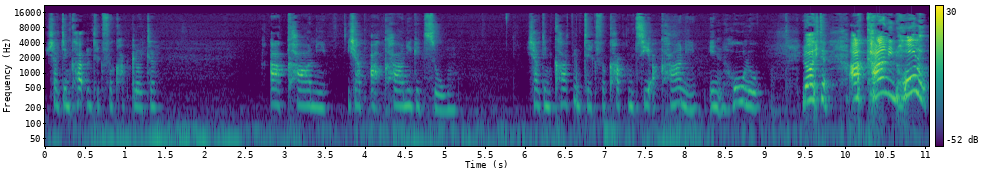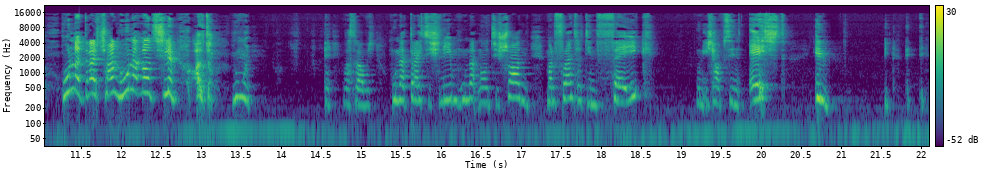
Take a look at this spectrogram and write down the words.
Ich habe den Kartentrick verkackt, Leute. Akani. Ich habe Akani gezogen. Ich habe den Kartentrick verkackt und ziehe Akani in Holo. Leute, Akani in Holo. 130 Schaden, 190 Leben. Alter, Junge. Äh, was glaube ich? 130 Leben, 190 Schaden. Mein Freund hat ihn fake. Und ich habe echt in, in, in.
